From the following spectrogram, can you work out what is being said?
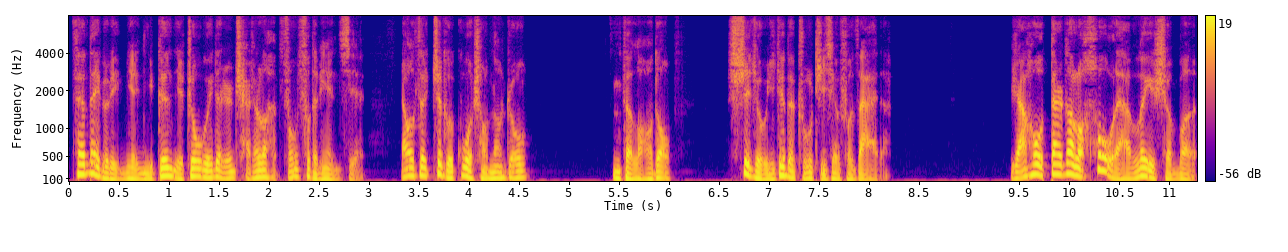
在那个里面，你跟你周围的人产生了很丰富的链接，然后在这个过程当中。你的劳动是有一定的主体性所在的，然后，但是到了后来，为什么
